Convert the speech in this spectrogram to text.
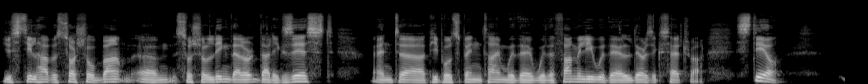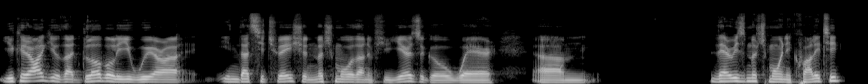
you still have a social bump, um, social link that that exists, and uh, people spend time with their with their family, with their elders, etc. Still, you could argue that globally we are in that situation much more than a few years ago, where um, there is much more inequality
